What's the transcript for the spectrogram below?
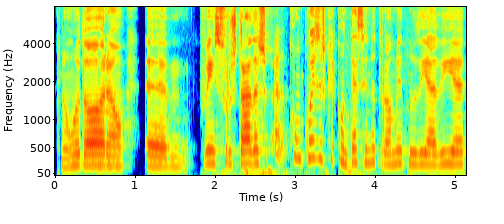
que não adoram, um, que vêm-se frustradas ah, com coisas que acontecem naturalmente no dia a dia,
